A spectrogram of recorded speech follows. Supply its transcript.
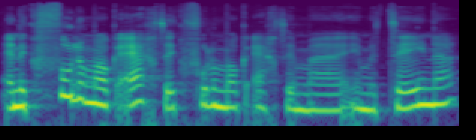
En ik voel hem ook echt. Ik voel hem ook echt in mijn, in mijn tenen.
